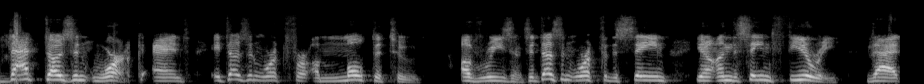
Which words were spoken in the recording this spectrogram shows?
That doesn't work. And it doesn't work for a multitude of reasons. It doesn't work for the same, you know, on the same theory that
